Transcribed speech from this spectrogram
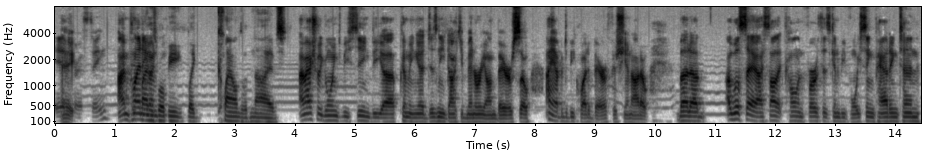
Interesting. I'm planning It Might on as well be like clowns with knives. I'm actually going to be seeing the uh, upcoming uh, Disney documentary on bears, so I happen to be quite a bear aficionado. But uh, I will say I saw that Colin Firth is going to be voicing Paddington.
